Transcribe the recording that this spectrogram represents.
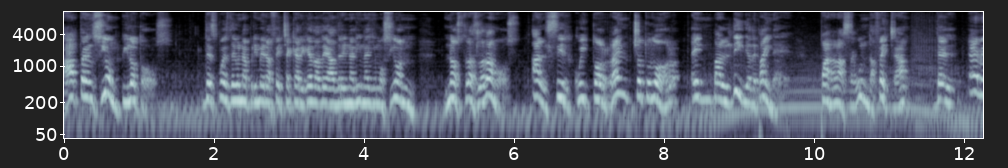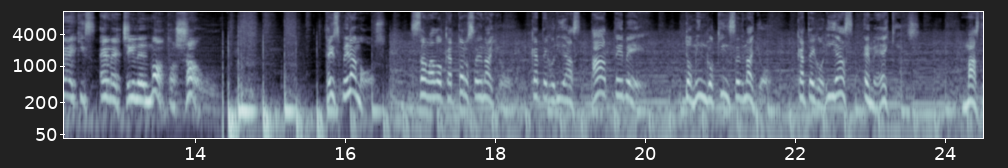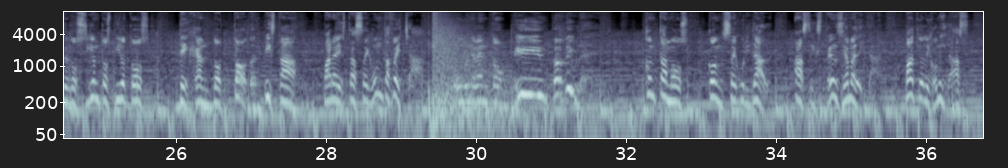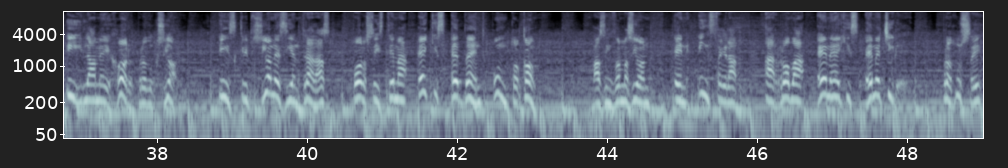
Atención pilotos. Después de una primera fecha cargada de adrenalina y emoción, nos trasladamos al circuito Rancho Tudor en Valdivia de Paine para la segunda fecha del MXM Chile Moto Show. Te esperamos. Sábado 14 de mayo, categorías ATV. Domingo 15 de mayo, categorías MX. Más de 200 pilotos dejando todo en pista para esta segunda fecha. Un evento imperdible. Contamos con seguridad, asistencia médica, patio de comidas y la mejor producción. Inscripciones y entradas por sistemaxevent.com. Más información en Instagram, arroba MXMChile. Produce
